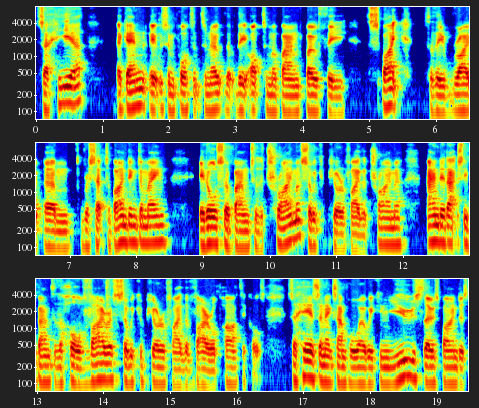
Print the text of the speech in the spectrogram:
So here, again, it was important to note that the Optima bound both the spike, so the right um, receptor binding domain, it also bound to the trimer, so we could purify the trimer, and it actually bound to the whole virus, so we could purify the viral particles. So here's an example where we can use those binders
